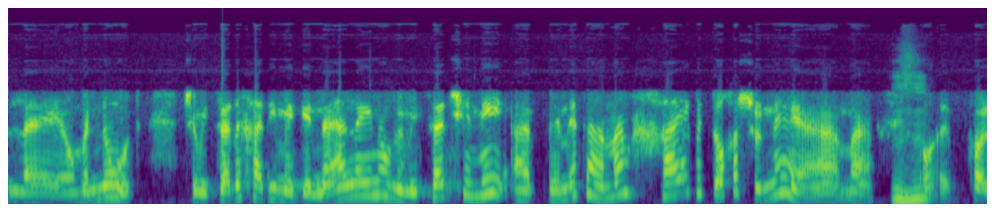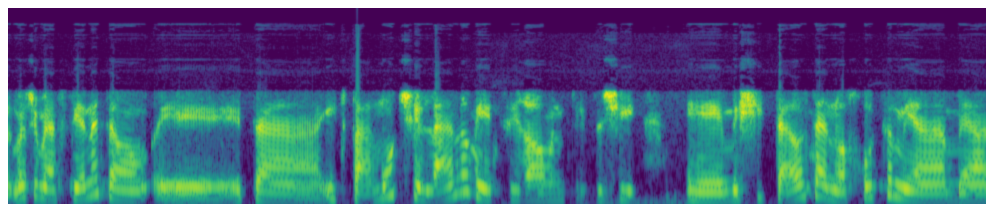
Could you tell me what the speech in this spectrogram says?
לאומנות, שמצד אחד היא מגנה עלינו, ומצד שני, באמת האמן חי בתוך השונה. Mm-hmm. כל מה שמאפיין את, ה, את ההתפעמות שלנו מיצירה אומנותית זה שהיא אה, משיתה אותנו החוצה מה, מה,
